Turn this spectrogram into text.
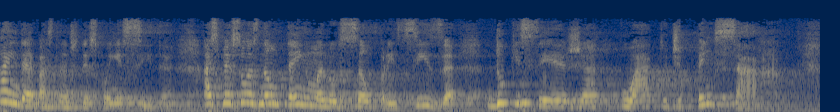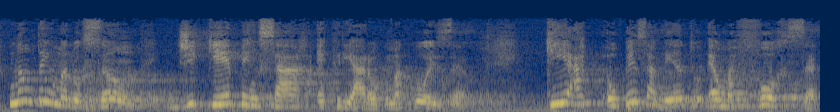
ainda é bastante desconhecida. As pessoas não têm uma noção precisa do que seja o ato de pensar. Não têm uma noção de que pensar é criar alguma coisa. Que a, o pensamento é uma força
